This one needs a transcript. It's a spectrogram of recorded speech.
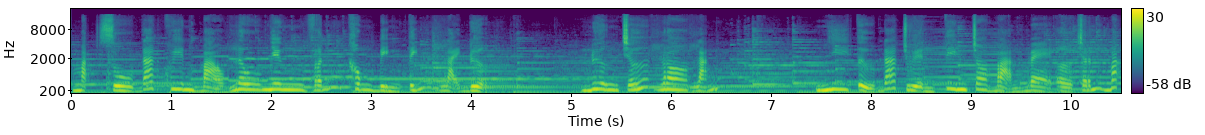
Mặc dù đã khuyên bảo lâu nhưng vẫn không bình tĩnh lại được. Nương chớ lo lắng. Nhi tử đã truyền tin cho bạn bè ở Trấn Bắc.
